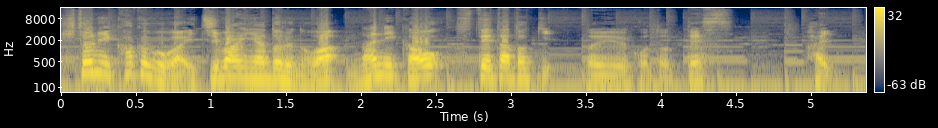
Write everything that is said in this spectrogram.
人に覚悟が一番宿るのは何かを捨てた時ということです。はい。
